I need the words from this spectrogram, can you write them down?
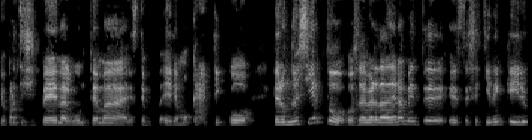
yo participé en algún tema este, eh, democrático, pero no es cierto, o sea, verdaderamente este, se tienen que ir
